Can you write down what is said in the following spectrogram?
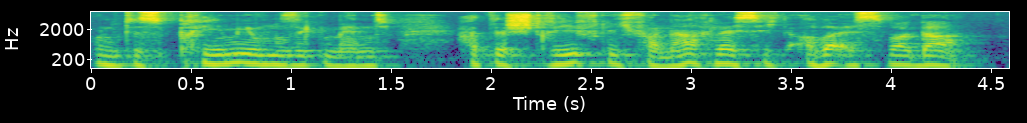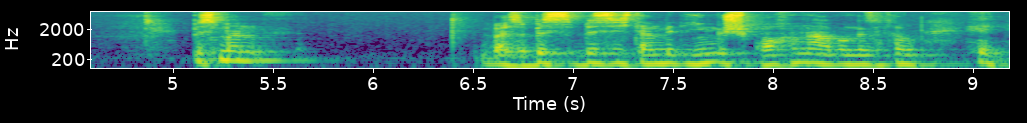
und das Premium-Segment hat er sträflich vernachlässigt, aber es war da. Bis man also bis, bis ich dann mit ihnen gesprochen habe und gesagt habe, hey,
